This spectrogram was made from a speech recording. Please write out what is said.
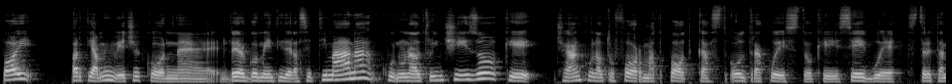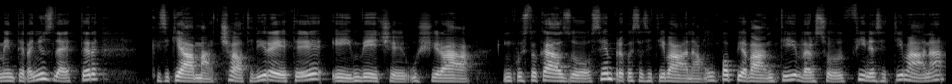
Poi partiamo invece con eh, gli argomenti della settimana, con un altro inciso che c'è anche un altro format podcast oltre a questo che segue strettamente la newsletter che si chiama Chat di rete e invece uscirà in questo caso sempre questa settimana, un po' più avanti, verso il fine settimana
